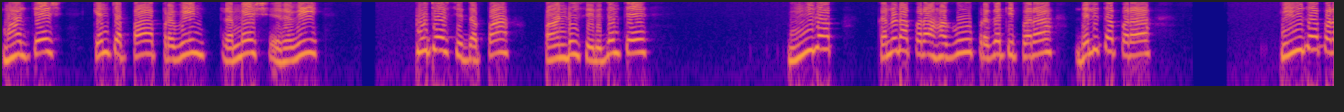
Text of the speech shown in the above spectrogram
ಮಹಂತೇಶ್, ಕೆಂಚಪ್ಪ, ಪ್ರವೀಣ್, ರಮೇಶ್, ರವಿ, ಪೂಜಾರ್ ಸಿದ್ದಪ್ಪ, ಪಾಂಡು ಸೇರಿದಂತೆ ವಿವಿಧ ಕನ್ನಡ ಪರ ಹಾಗೂ ಪ್ರಗತಿಪರ ದಲಿತ ಪರ ವಿವಿಧ ಪರ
